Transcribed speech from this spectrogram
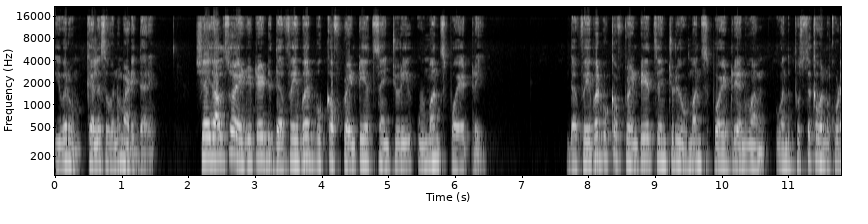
ಇವರು ಕೆಲಸವನ್ನು ಮಾಡಿದ್ದಾರೆ. She has also edited the Faber book of twentieth century women's poetry. The Faber book of twentieth century women's poetry ಅನ್ನುವ ಒಂದು ಪುಸ್ತಕವನ್ನು ಕೂಡ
